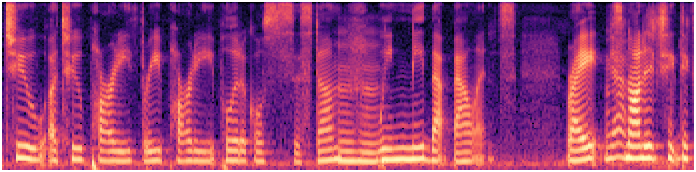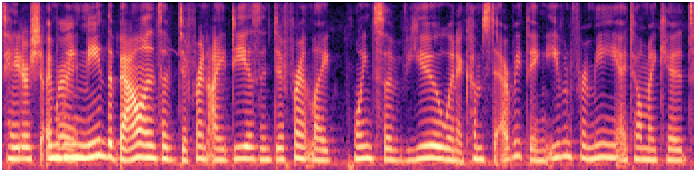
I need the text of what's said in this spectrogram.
to a two party, three party political system. Mm-hmm. We need that balance. Right? Yeah. It's not a dictatorship. I mean, we need the balance of different ideas and different like points of view when it comes to everything. Even for me, I tell my kids,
